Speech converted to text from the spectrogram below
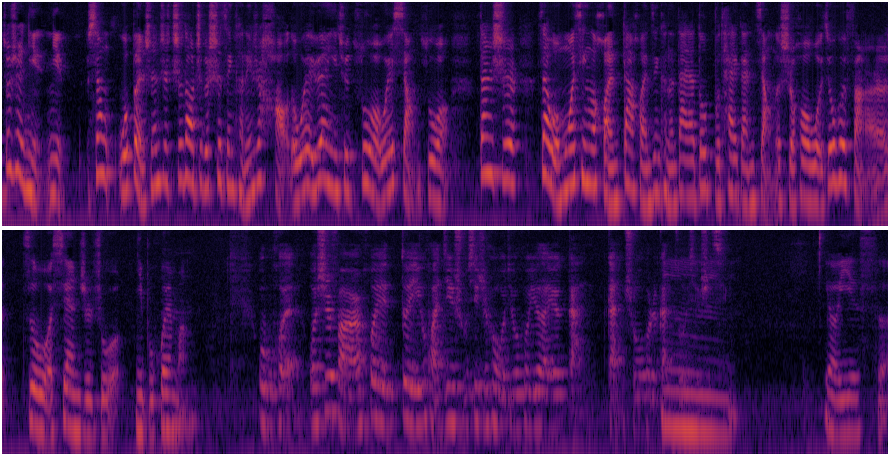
就是你你像我本身是知道这个事情肯定是好的，我也愿意去做，我也想做。但是在我摸清了环大环境，可能大家都不太敢讲的时候，我就会反而自我限制住。你不会吗？我不会，我是反而会对一个环境熟悉之后，我就会越来越敢敢说或者敢做一些事情。嗯有意思。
